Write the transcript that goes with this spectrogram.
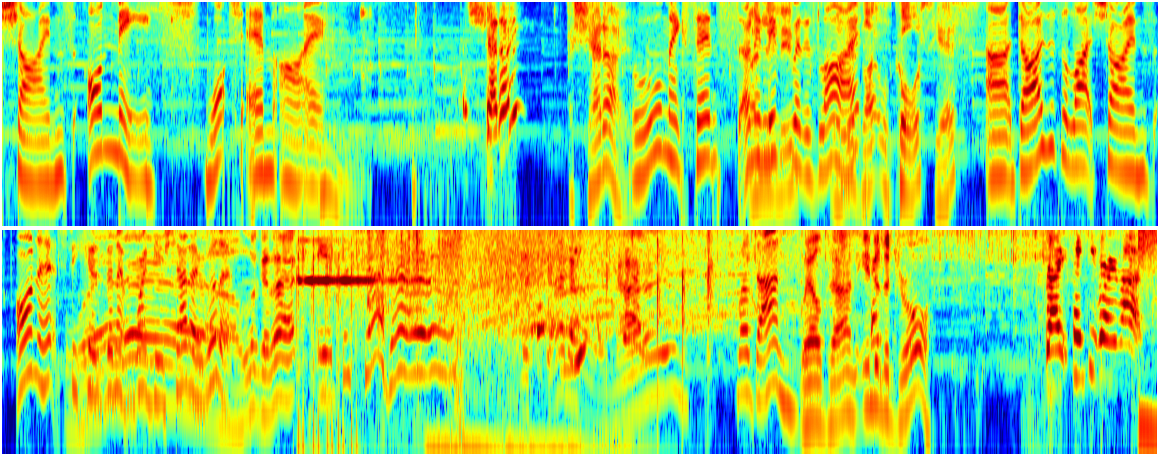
shines on me. What am I? Hmm. A shadow. A shadow. Oh, makes sense. Only, lives live where there's light. Of course, yes. Uh, dies if the light shines on it, because then it won't be a shadow, will Well, it? Look at that. It's a shadow. The shadow knows. Well done. Well done. Into the draw. Great. Thank you very much.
